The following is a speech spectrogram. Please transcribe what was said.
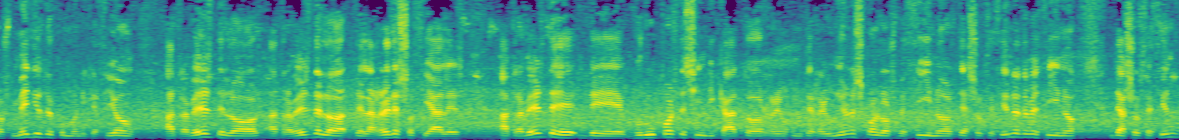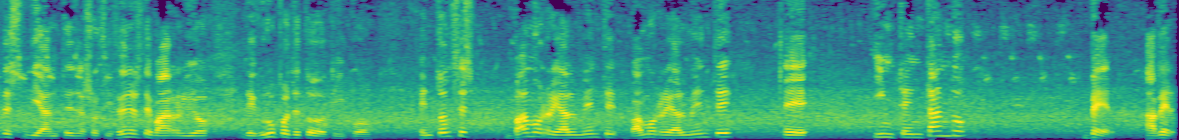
los medios de comunicación, a través de, los, a través de, las redes sociales, a través de, grupos de sindicatos, de reuniones con los vecinos, de asociaciones de vecinos, de asociaciones de estudiantes, de asociaciones de barrio, de grupos de todo tipo. Entonces, vamos realmente, vamos realmente eh, intentando ver a ver,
